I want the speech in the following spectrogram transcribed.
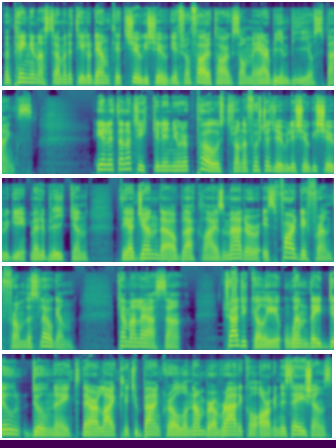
Men pengarna strömmade till ordentligt 2020 från företag som Airbnb och Spanx. Enligt en artikel i New York Post från den 1 juli 2020 med rubriken “The agenda of Black Lives Matter is far different from the slogan” kan man läsa Tragically, when they do donate, they are likely to bankroll a number of radical organizations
